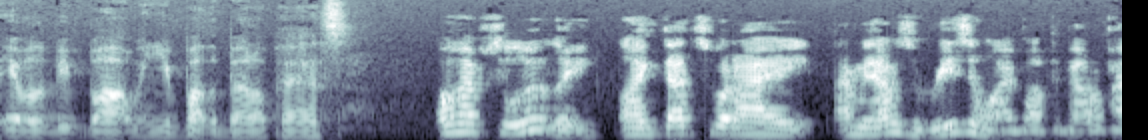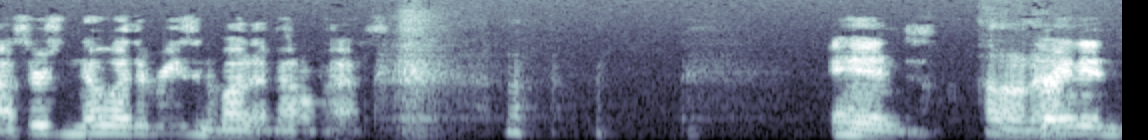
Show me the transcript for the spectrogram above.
able to be bought when you bought the battle pass. Oh, absolutely. Like that's what I. I mean, that was the reason why I bought the battle pass. There's no other reason to buy that battle pass. and I don't know. granted,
